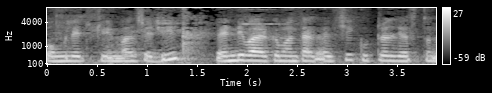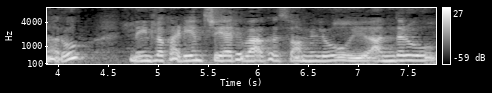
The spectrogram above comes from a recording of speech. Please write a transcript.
పొంగులేటి శ్రీనివాస్ రెడ్డి వెండి వర్గం అంతా కలిసి కుట్రలు చేస్తున్నారు. దీంట్లో కడియం శ్రీహరి భాగస్వాములు అందరూ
